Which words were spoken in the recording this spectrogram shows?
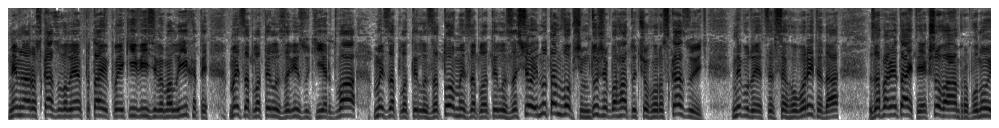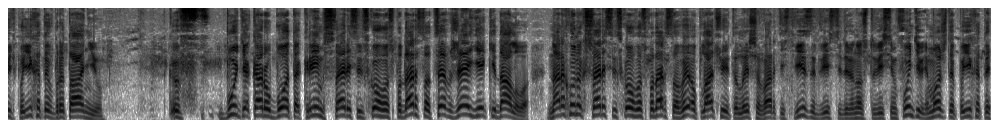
Ним нам розказували, я питаю, по якій візі ви мали їхати. Ми заплатили за візу Tier 2, ми заплатили за то, ми заплатили за сьо. Ну там, в общем, дуже багато чого розказують. Не буду я це все говорити. Да? Запам'ятайте, якщо вам пропонують поїхати в Британію будь-яка робота, крім сфери сільського господарства, це вже є кидалово. На рахунок сфери сільського господарства ви оплачуєте лише вартість візи 298 фунтів і можете поїхати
